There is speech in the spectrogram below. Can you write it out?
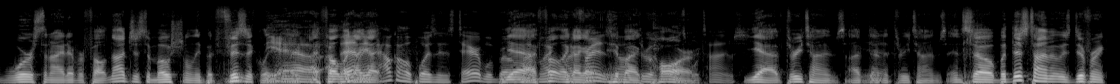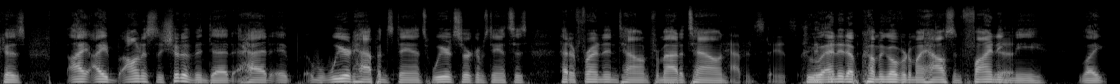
worse than I'd ever felt, not just emotionally, but physically. Like, Yeah, I felt like bet, I man, got, alcohol poisoning is terrible, bro. Yeah, My- I my- felt like my I got hit by a car. times. yeah, three times. I've done it three times, and so, but this time it was different because I, I honestly should have been dead. Had a weird happenstance, weird circumstances. Had a friend in town from out of town Happenstance. who ended up coming over to my house and finding Yeah. me like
